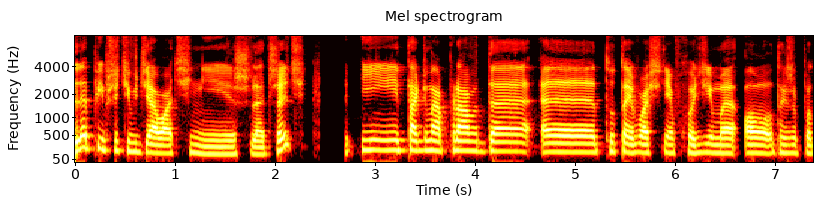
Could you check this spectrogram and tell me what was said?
Lepiej przeciwdziałać niż leczyć. I tak naprawdę e, tutaj właśnie wchodzimy o, także po,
